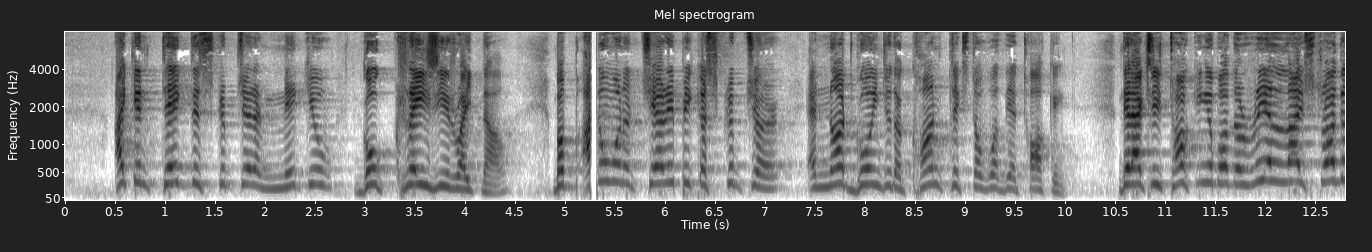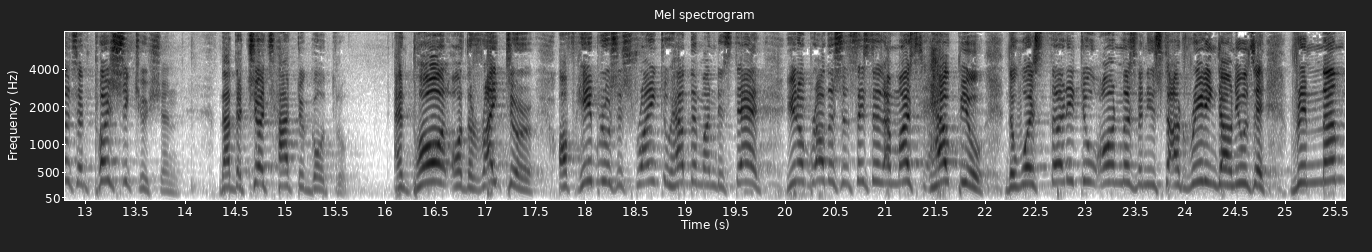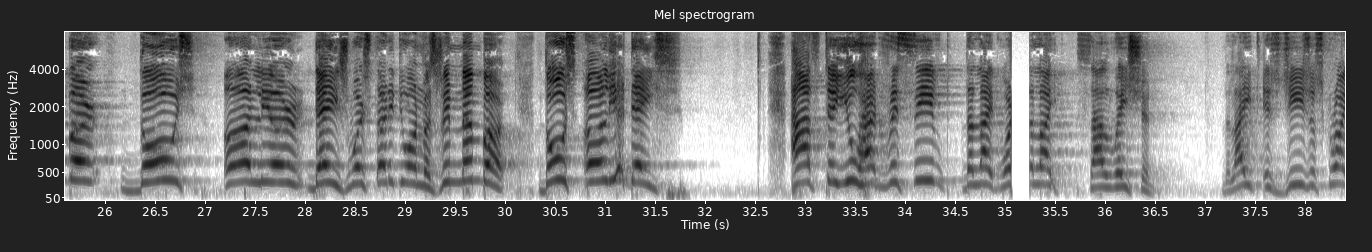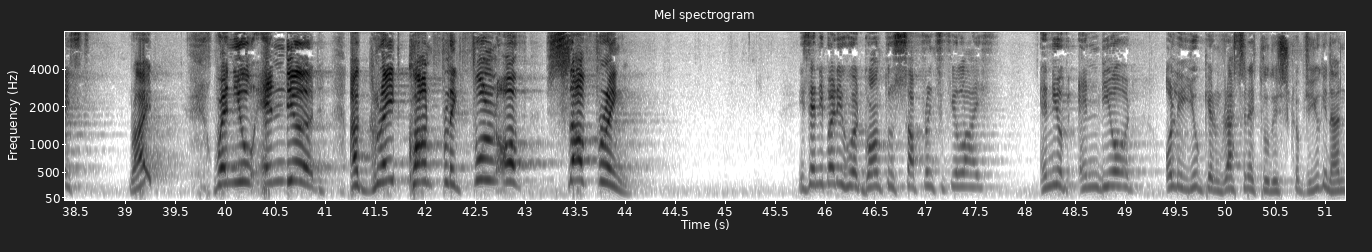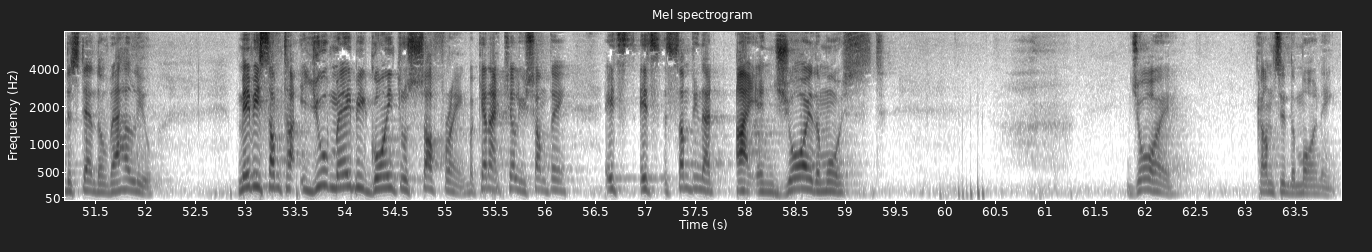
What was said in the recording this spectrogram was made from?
I can take this scripture and make you go crazy right now. But I don't want to cherry pick a scripture and not go into the context of what they're talking. They're actually talking about the real life struggles and persecution that the church had to go through. And Paul, or the writer of Hebrews, is trying to help them understand. You know, brothers and sisters, I must help you. The verse 32 onwards, when you start reading down, you will say, Remember those earlier days. Verse 32 onwards. Remember those earlier days after you had received the light. What is the light? Salvation. The light is Jesus Christ, right? When you endured a great conflict full of suffering. Is anybody who had gone through sufferings of your life and you have endured? Only you can resonate to this scripture. You can understand the value. Maybe sometimes you may be going through suffering, but can I tell you something? It's, it's something that I enjoy the most. Joy comes in the morning,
